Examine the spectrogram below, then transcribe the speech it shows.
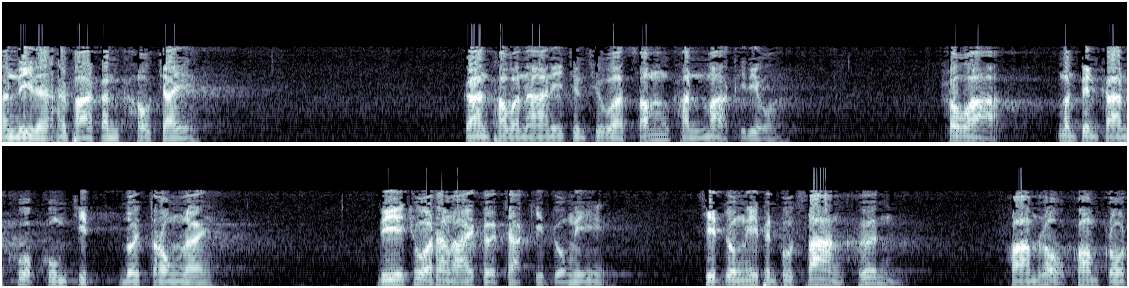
อันนี้แหละให้พากันเข้าใจ การภาวนานี่จึงชื่อว่าสำคัญมากทีเดียว เพราะว่ามันเป็นการควบคุมจิตโดยตรงเลย ดีชั่วทั้งหลายเกิดจากจิตดวงนี้ จิตดวงนี้เป็นผู้สร้างขึ้น ความโลภความโกรธ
